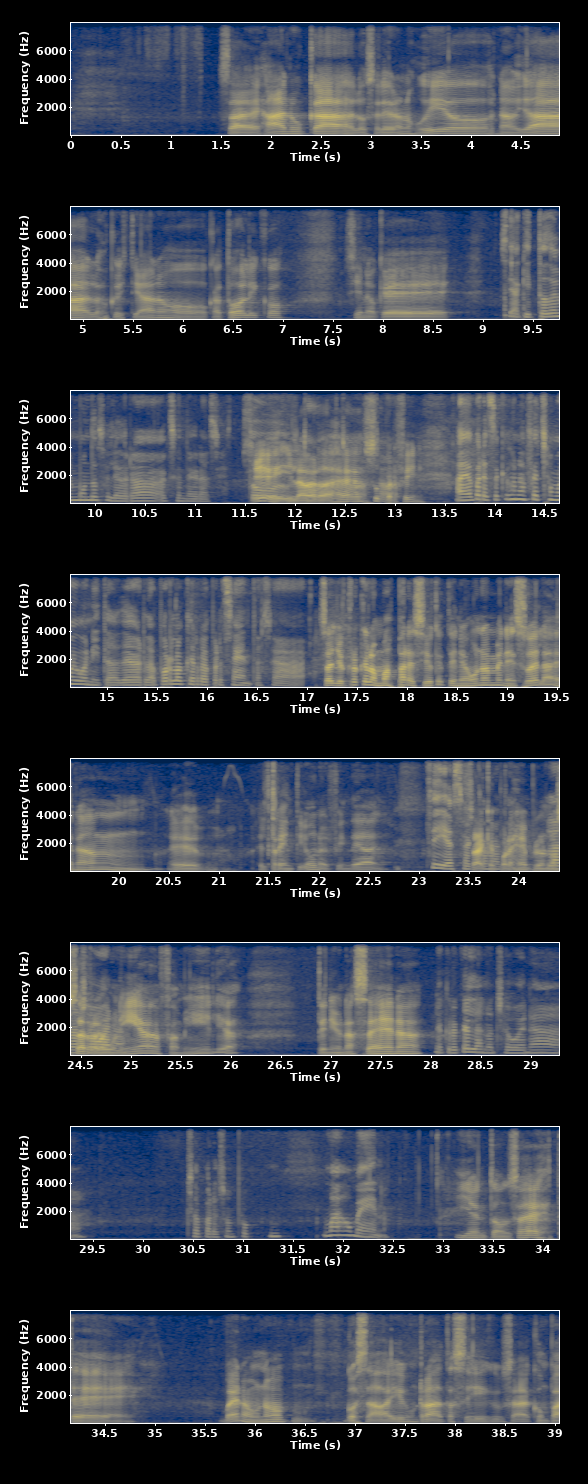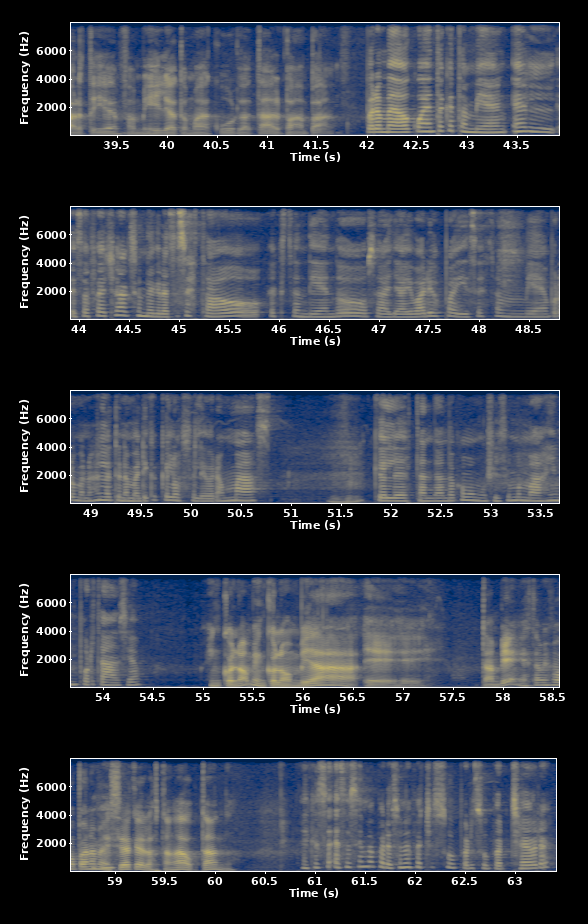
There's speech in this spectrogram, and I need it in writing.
sea, Hanukkah lo celebran los judíos, Navidad, los cristianos o católicos, sino que Sí, aquí todo el mundo celebra Acción de Gracias. Sí, y la todo, verdad todo, es súper fino. A mí me parece que es una fecha muy bonita, de verdad, por lo que representa. O sea, O sea, yo creo que lo más parecido que tenía uno en Venezuela eran eh, el 31, el fin de año. sí, O exactamente. sea, que por ejemplo uno se reunía familia, tenía una cena. Yo creo que la Nochebuena se parece un poco, más o menos. Y entonces, este, bueno, uno gozaba ahí un rato así, o sea, compartía en familia, tomaba curda, tal, pam, pam. Pero me he dado cuenta que también el, esa fecha de Acción de Gracias se ha estado extendiendo, o sea, ya hay varios países también, por lo menos en Latinoamérica, que lo celebran más, que le están dando como muchísima más importancia. En Colombia, en Colombia eh, también, esta misma pana me decía que lo están adoptando. Es que eso, eso sí me parece una fecha súper, súper chévere.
